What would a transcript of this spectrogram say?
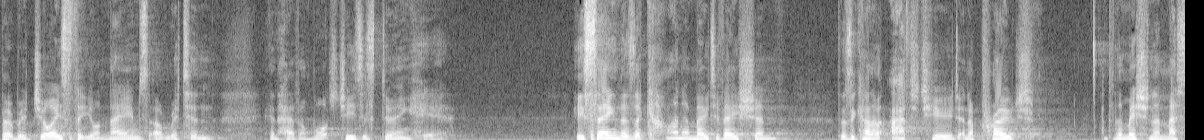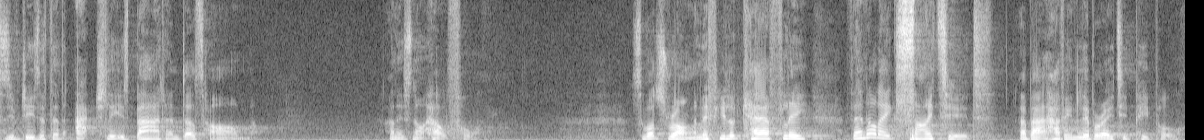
But rejoice that your names are written in heaven. What's Jesus doing here? He's saying there's a kind of motivation, there's a kind of attitude and approach to the mission and message of Jesus that actually is bad and does harm. And it's not helpful. So, what's wrong? And if you look carefully, they're not excited about having liberated people.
